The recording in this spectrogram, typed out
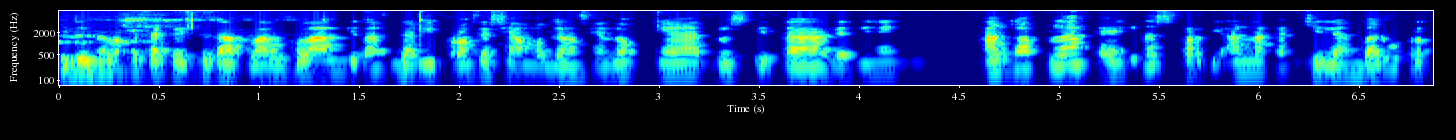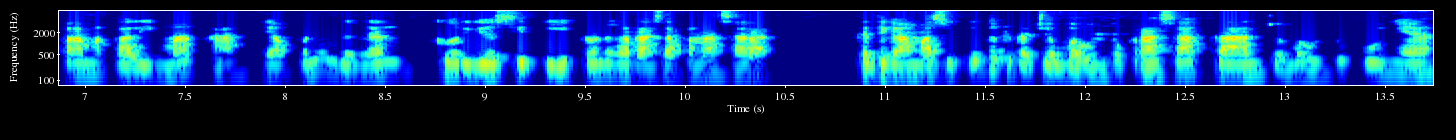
Jadi memang kita kita pelan-pelan, kita dari proses yang megang sendoknya, terus kita lihat ini, anggaplah kayak kita seperti anak kecil yang baru pertama kali makan, yang penuh dengan curiosity, penuh dengan rasa penasaran. Ketika masuk itu kita coba untuk rasakan, coba untuk punya.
